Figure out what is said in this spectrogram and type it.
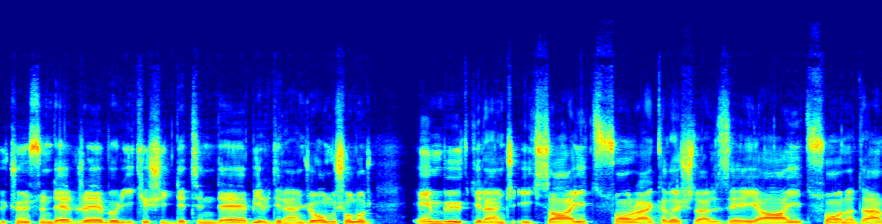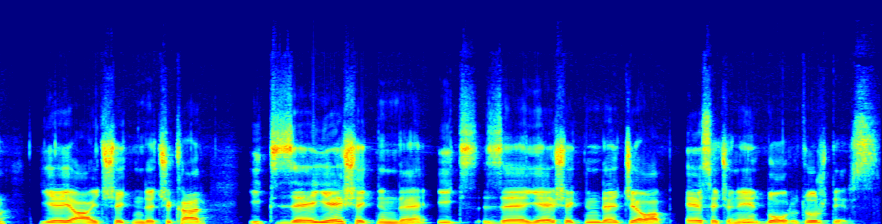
Üçüncüsünde R bölü 2 şiddetinde bir direnci olmuş olur. En büyük direnç X'e ait, sonra arkadaşlar Z'ye ait, sonra da Y'ye ait şeklinde çıkar. X, Z, Y şeklinde, X, Z, Y şeklinde cevap E seçeneği doğrudur deriz.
